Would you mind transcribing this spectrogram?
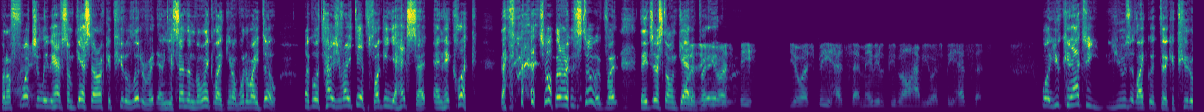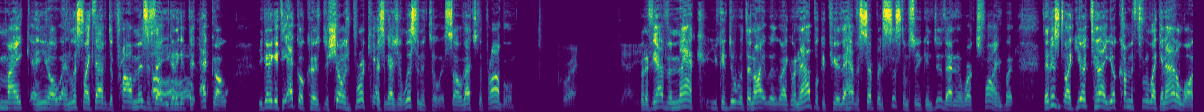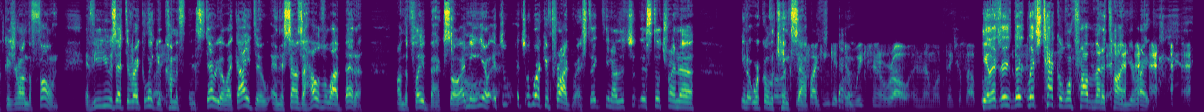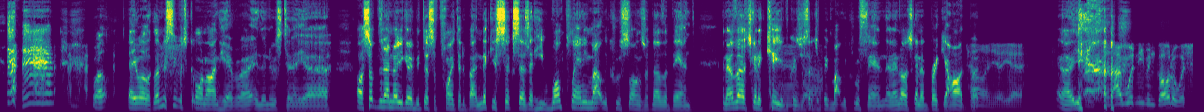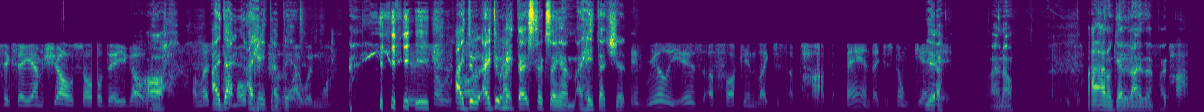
But unfortunately, we have some guests that aren't computer literate, and you send them the link, like, you know, what do I do? Like, well, it tells you right there, plug in your headset and hit click. That's, that's all there is to it. But they just don't get Or it. But it- USB USB headset. Maybe people don't have USB headsets. well, you can actually use it like with the computer mic and you know and listen like that. But the problem is, is that Oh, you're gonna get that oh, echo. You're gonna get the echo because the show is broadcasting as you're listening to it. So that's the problem. Correct. Yeah. yeah. But if you have a Mac, you can do it with an i with like an Apple computer. They have a separate system, so you can do that, and it works fine. But that is like you're tonight. You're coming through like an analog because you're on the phone. If you use that direct link, you're coming in stereo like I do, and it sounds a hell of a lot better on the playback. So I Oh, mean, you know, it's a it's a work in progress. They, you know, they're, they're still trying to, you know, work all the Well, kinks out. if I can get better. two weeks in a row, and then we'll think about. Yeah, let's let, let's tackle one problem at a time. You're right. well, hey, well, look, let me see what's going on here uh, in the news today. Uh, oh, something I know you're going to be disappointed about. Nikki Sixx says that he won't play any Motley Crue songs with another band, and I know that's going to kill you because you're such a big Motley Crue fan, and I know it's going to break your heart. But telling you, yeah. uh, yeah, and I wouldn't even go to a Sixx:A.M. show, so there you go. Oh, Unless I- that- I hate that them, band. I wouldn't want. So I do. I do hate that Sixx:A.M. I hate that shit. It really is a fucking like just a pop band. I just don't get Yeah. it. I know. I, I, don't get it either. But pop.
